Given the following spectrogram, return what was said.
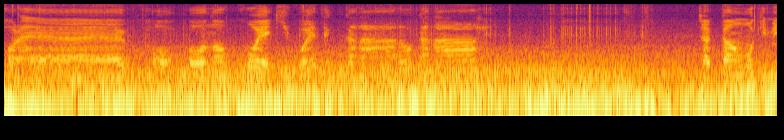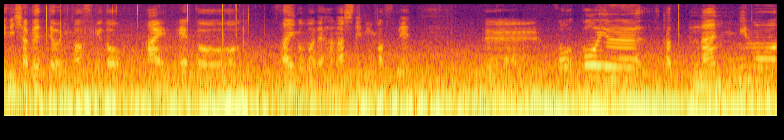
これ、ここの声聞こえてっかなどうかな若干大きめに喋っておりますけど、はい、えっ、ー、と、最後まで話してみますね。えー、ここういう、何にも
